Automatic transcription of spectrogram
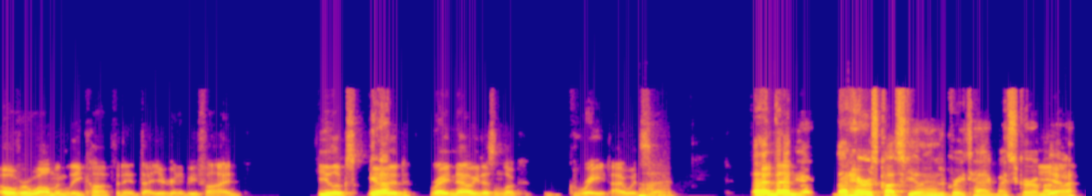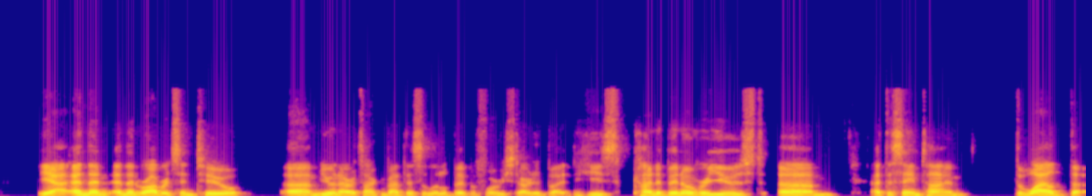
overwhelmingly confident that you're going to be fine. He looks good yeah. right now. He doesn't look great, I would say. That, and then that, that Harris caught stealing. It was a great tag by Segura, by yeah. the way. Yeah, and then and then Robertson too. Um, you and I were talking about this a little bit before we started, but he's kind of been overused. Um, at the same time, the wild the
